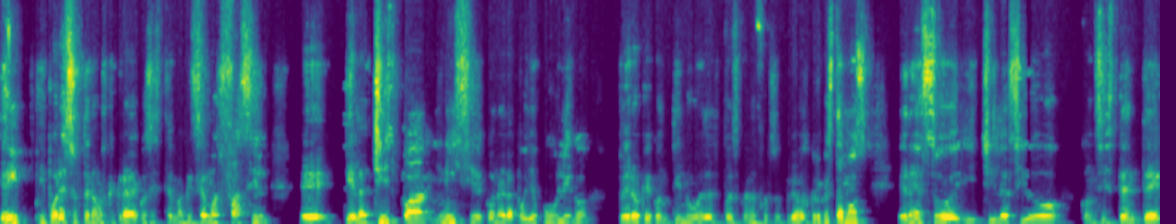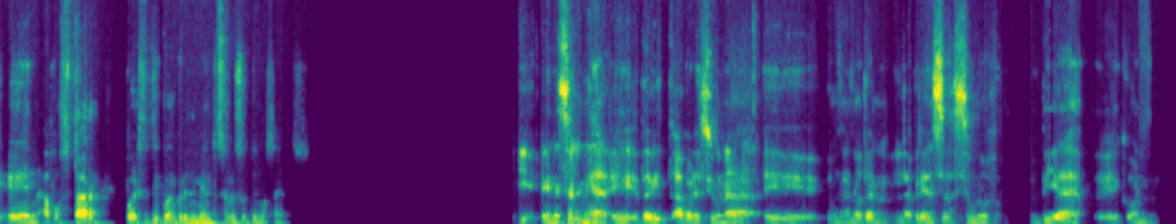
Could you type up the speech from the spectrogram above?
Y, y, por eso tenemos que crear ecosistema, que sea más fácil eh, que la chispa inicie con el apoyo público, pero que continúe después con esfuerzos privados. Creo que estamos en eso y Chile ha sido consistente en apostar por este tipo de emprendimientos en los últimos años. Y en esa línea, eh, David, apareció una, eh, una nota en la prensa hace unos días eh, con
